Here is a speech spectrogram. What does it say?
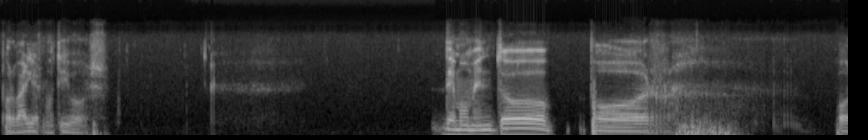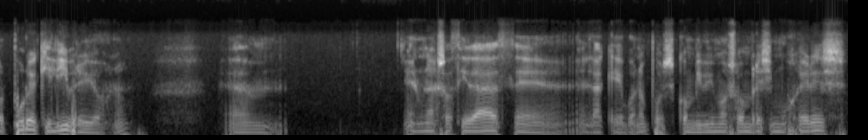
por varios motivos. De momento, por, por puro equilibrio, em, en una sociedad eh, en la que bueno pues convivimos hombres y mujeres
